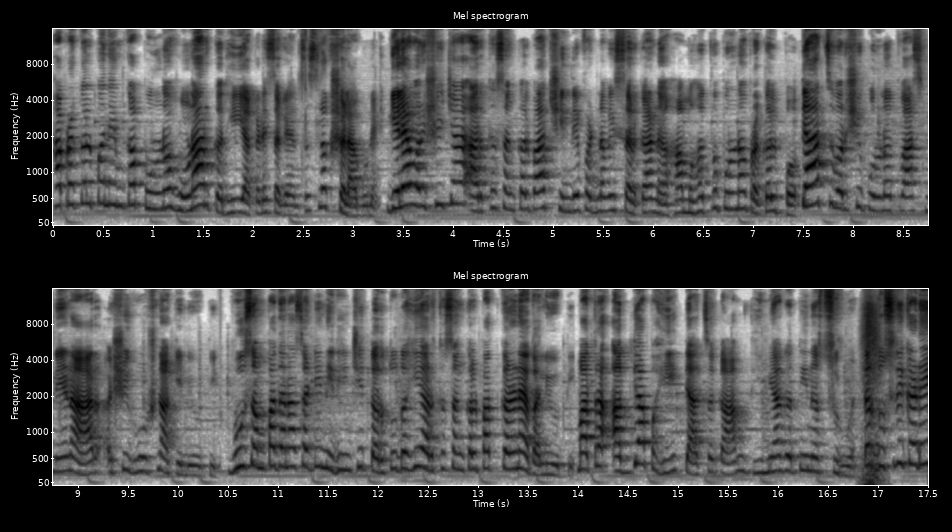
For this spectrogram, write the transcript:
हा प्रकल्प नेमका पूर्ण होणार कधी याकडे सगळ्यांचंच लक्ष लागून आहे. गेल्या वर्षीच्या अर्थसंकल्पात शिंदे फडणवीस सरकारनं हा महत्त्वपूर्ण प्रकल्प त्याच वर्षी पूर्णत्वास नेणार अशी घोषणा केली होती. भूसंपादनासाठी निधींची तरतूदही अर्थसंकल्पात करण्यात आली होती. मात्र अद्यापही त्याचं काम धीम्या गतीनंच सुरू आहे. तर दुसरीकडे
